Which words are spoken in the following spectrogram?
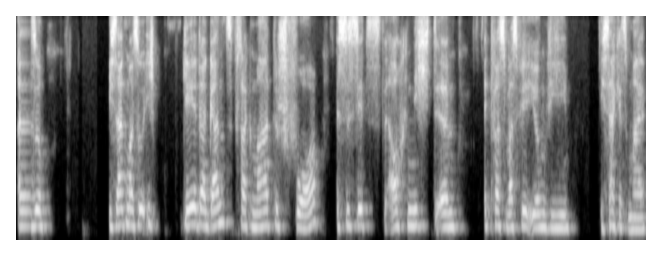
Also ich sage mal so, ich gehe da ganz pragmatisch vor. Es ist jetzt auch nicht ähm, etwas, was wir irgendwie, ich sage jetzt mal,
